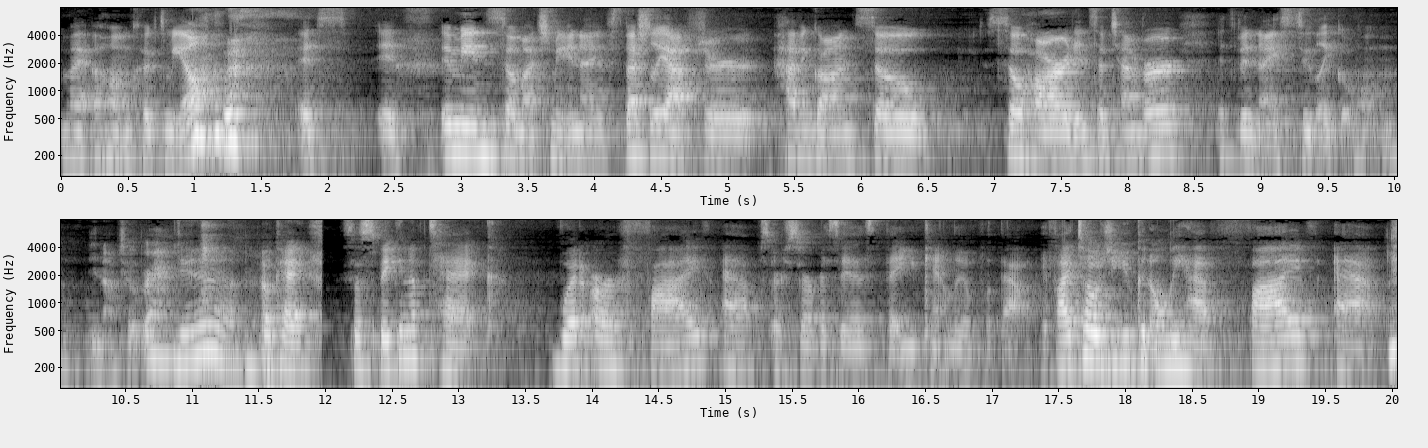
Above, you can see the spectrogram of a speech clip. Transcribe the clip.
my home cooked meal. it's it's it means so much to me, and I especially after having gone so so hard in September, it's been nice to like go home in October. Yeah. Okay. So speaking of tech, what are five apps or services that you can't live without? If I told you you can only have five apps,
